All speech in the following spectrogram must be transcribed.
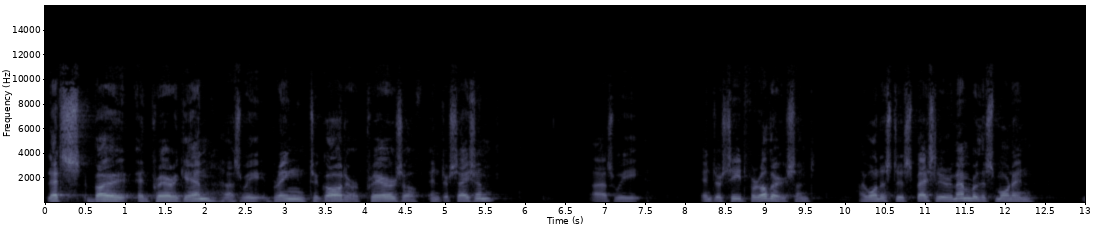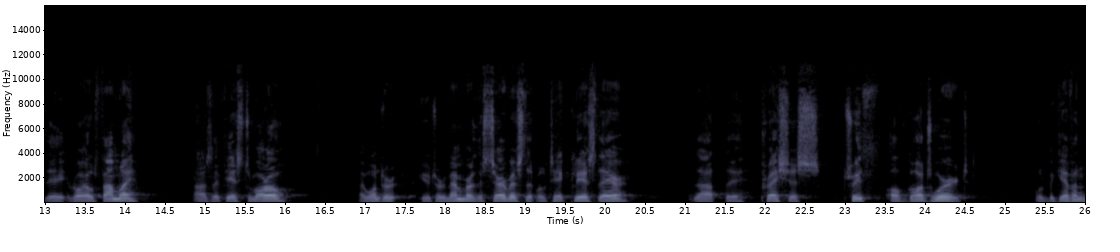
Let's bow in prayer again as we bring to God our prayers of intercession, as we intercede for others. And I want us to especially remember this morning the royal family as they face tomorrow. I want you to remember the service that will take place there, that the precious truth of God's word will be given.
